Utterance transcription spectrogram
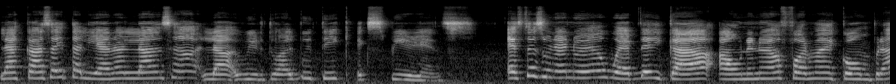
La casa italiana lanza la Virtual Boutique Experience esta es una nueva web dedicada a una nueva forma de compra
